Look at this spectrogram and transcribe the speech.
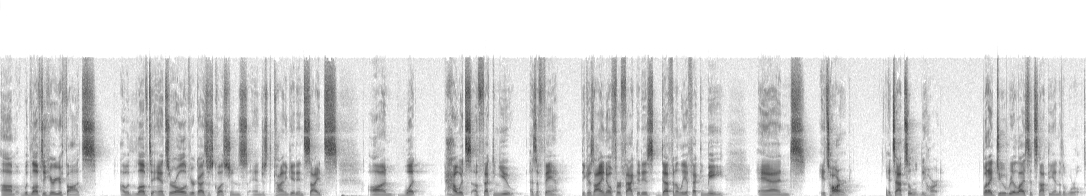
um, would love to hear your thoughts. I would love to answer all of your guys' questions and just kind of get insights on what how it's affecting you as a fan because I know for a fact it is definitely affecting me and it's hard. It's absolutely hard. But I do realize it's not the end of the world.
